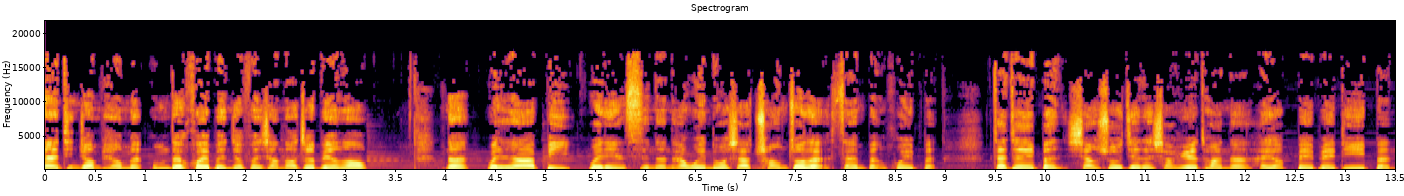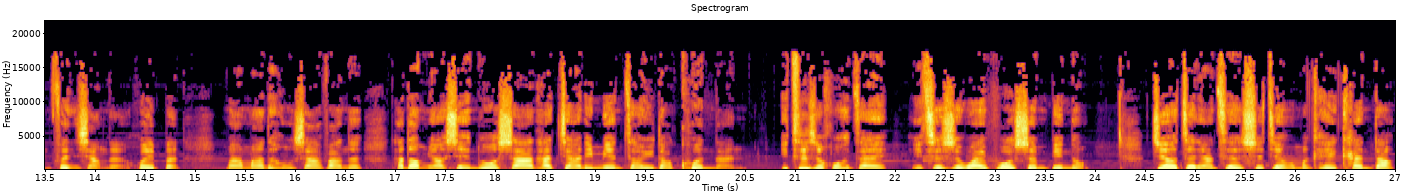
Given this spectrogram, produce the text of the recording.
爱的听众朋友们，我们的绘本就分享到这边喽。那威拉比威廉斯呢？他为罗莎创作了三本绘本，在这一本橡树街的小乐团呢，还有贝贝第一本分享的绘本《妈妈的红沙发》呢，他都描写罗莎她家里面遭遇到困难，一次是火灾，一次是外婆生病哦。只有这两次的事件，我们可以看到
